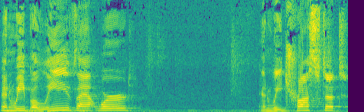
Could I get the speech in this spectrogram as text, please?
And we believe that word and we trust it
